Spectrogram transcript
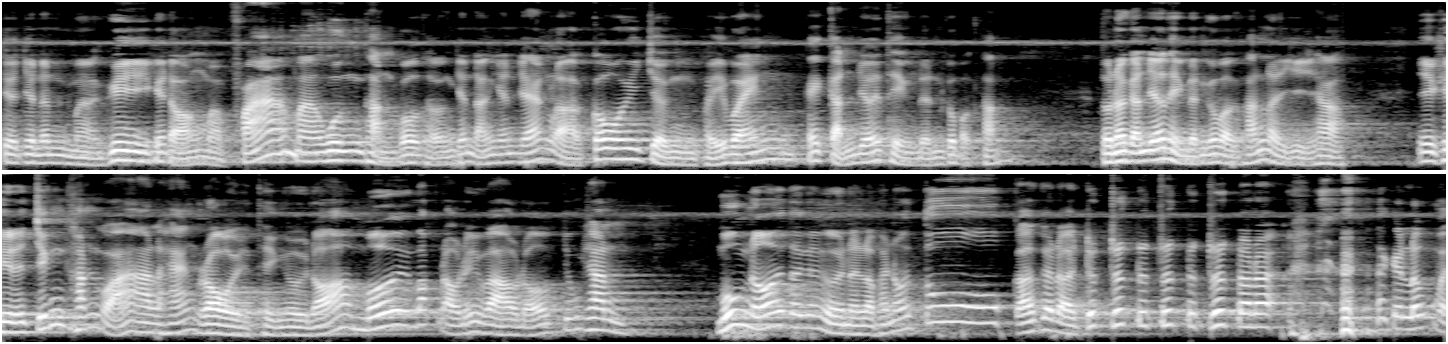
chưa? Cho nên mà ghi cái đoạn mà phá ma quân thành vô thượng chánh đẳng chánh giác là coi chừng phỉ bán cái cảnh giới thiền định của bậc thánh. Tôi nói cảnh giới thiền định của bậc thánh là gì sao? Vì khi đã chứng thánh quả a la hán rồi thì người đó mới bắt đầu đi vào độ chúng sanh. Muốn nói tới cái người này là phải nói tuốt ở cái đời trước trước trước trước trước trước đó đó. Cái lúc mà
